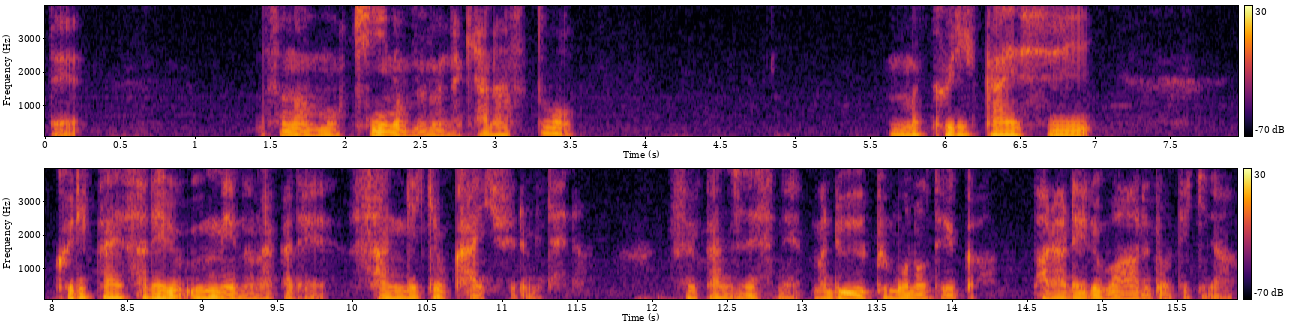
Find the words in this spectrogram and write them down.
て、そのもうキーの部分だけ話すと、まあ、繰り返し、繰り返される運命の中で惨劇を回避するみたいな、そういう感じですね。まあ、ループものというか、パラレルワールド的な、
